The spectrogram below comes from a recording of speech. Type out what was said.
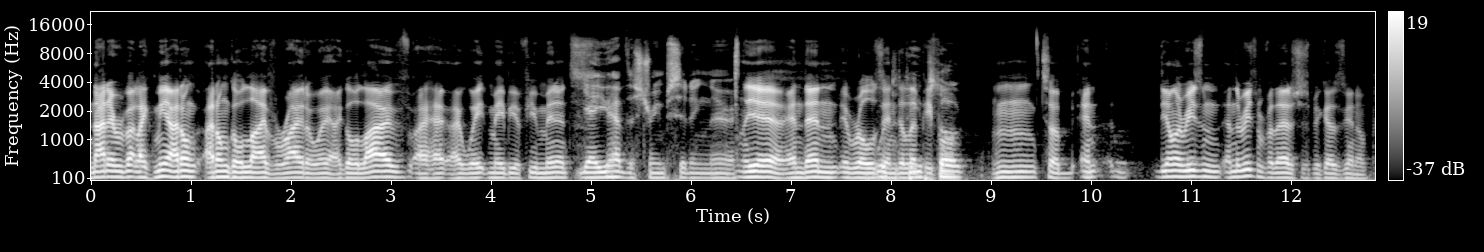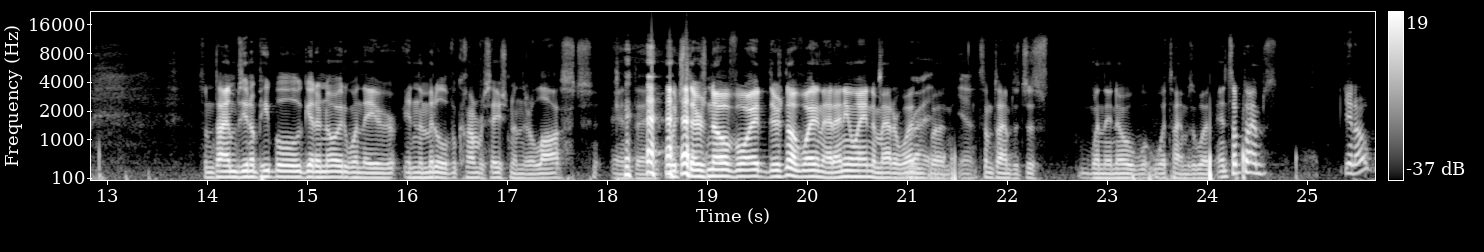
not everybody like me. I don't I don't go live right away. I go live. I ha- I wait maybe a few minutes. Yeah, you have the stream sitting there. Yeah, and then it rolls With in to let people. Mm, so and the only reason and the reason for that is just because you know. Sometimes you know people get annoyed when they're in the middle of a conversation and they're lost, and then, which there's no avoid there's no avoiding that anyway, no matter what. Right, But yeah. sometimes it's just when they know wh- what time is what, and sometimes, you know,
